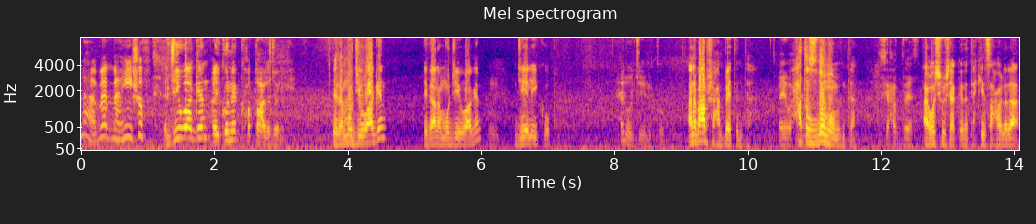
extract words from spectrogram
لا ما, ما هي شوف. ال G-Wagon iconic حطها على جنب. إذا مو G-Wagon إذا أنا مو G-Wagon. GLE coupe. حلو ال GLE coupe أنا بعرف شو حبيت أنت. أيوه. حتصدمهم أنت. ماشي حبيت. اغش وشك إذا تحكي صح ولا لا؟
